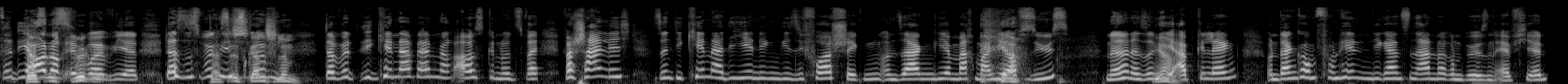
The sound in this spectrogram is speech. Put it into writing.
sind die das auch noch involviert. Wirklich, das ist wirklich das ist schlimm. ganz schlimm. Da wird, die Kinder werden noch ausgenutzt, weil wahrscheinlich sind die Kinder diejenigen, die sie vorschicken und sagen, hier, mach mal hier ja. auf süß. Ne, dann sind ja. die abgelenkt und dann kommen von hinten die ganzen anderen bösen Äffchen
